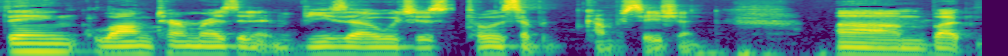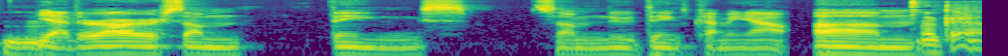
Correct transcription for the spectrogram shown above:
thing, long term resident visa, which is totally separate conversation. Um, but mm-hmm. yeah, there are some things some new things coming out. Um, okay,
